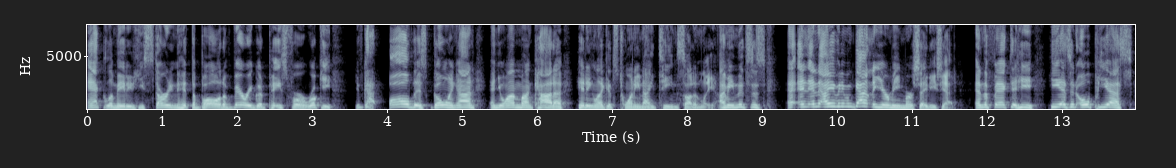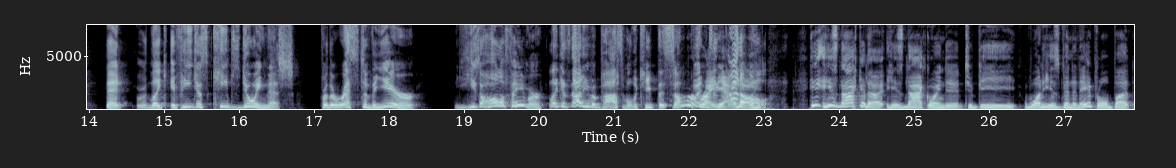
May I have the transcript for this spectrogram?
acclimated, he's starting to hit the ball at a very good pace for a rookie. You've got all this going on, and Yoan Moncada hitting like it's 2019 suddenly. I mean, this is, and, and I haven't even gotten to Yermin Mercedes yet. And the fact that he he has an OPS that like if he just keeps doing this for the rest of the year, he's a Hall of Famer. Like it's not even possible to keep this up. It's right? Yeah, no. He, he's not gonna he's not going to to be what he has been in April, but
